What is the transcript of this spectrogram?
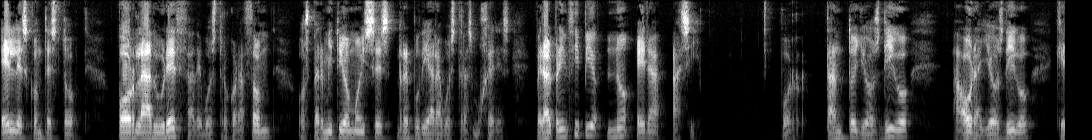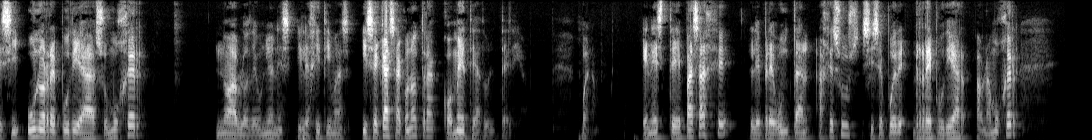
Él les contestó Por la dureza de vuestro corazón os permitió Moisés repudiar a vuestras mujeres, pero al principio no era así. Por tanto, yo os digo, ahora yo os digo, que si uno repudia a su mujer, no hablo de uniones ilegítimas, y se casa con otra, comete adulterio. Bueno, en este pasaje le preguntan a Jesús si se puede repudiar a una mujer,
